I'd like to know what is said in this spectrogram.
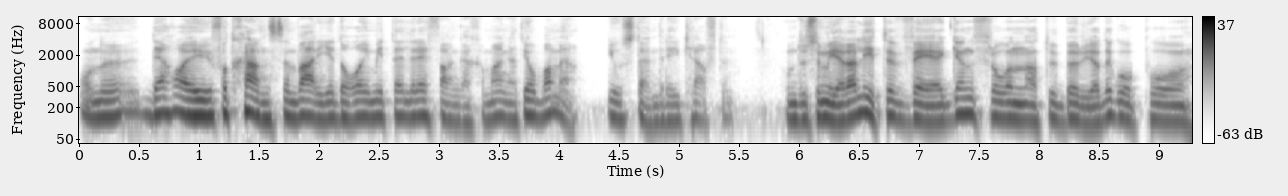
Och nu, det har jag ju fått chansen varje dag i mitt LRF-engagemang att jobba med. Just den drivkraften. Om du summerar lite vägen från att du började gå på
